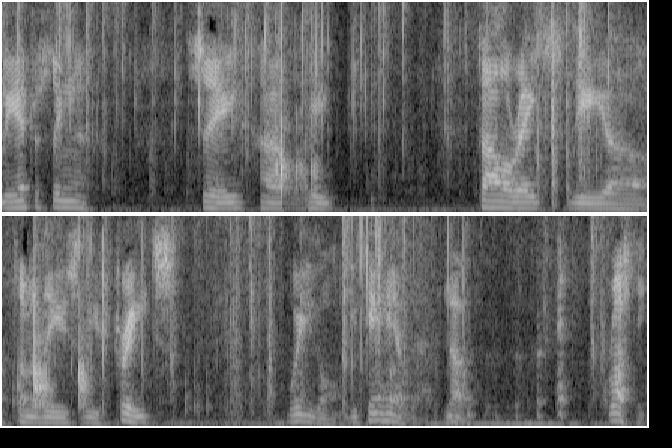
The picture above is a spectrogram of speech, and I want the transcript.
be interesting to see how he tolerates the uh, some of these these treats. Where you going? You can't have that. No. Rusty.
